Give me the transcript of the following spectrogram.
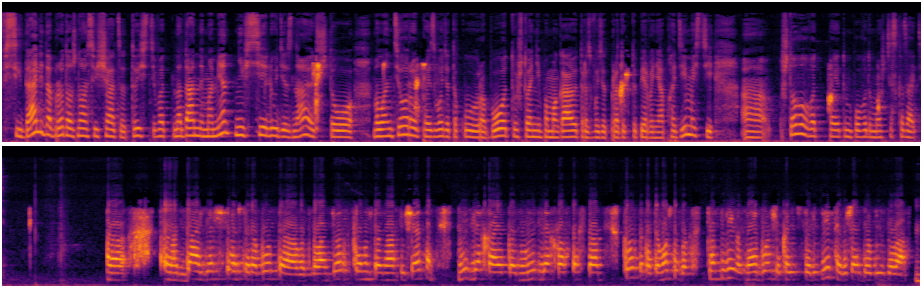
всегда ли добро должно освещаться? То есть вот на данный момент не все люди знают, что волонтеры производят такую работу, что они помогают, разводят продукты первой необходимости. А, что вы вот по этому поводу можете сказать? А, да, я считаю, что работа вот, волонтеров полностью должна освещаться не для хайпа, не для хвастовства, просто потому, чтобы мотивировать наибольшее количество людей совершать добрые дела. Uh-huh.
